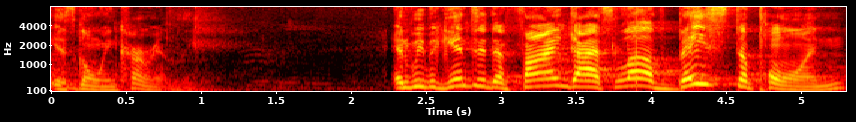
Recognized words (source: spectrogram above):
is going currently. And we begin to define God's love based upon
